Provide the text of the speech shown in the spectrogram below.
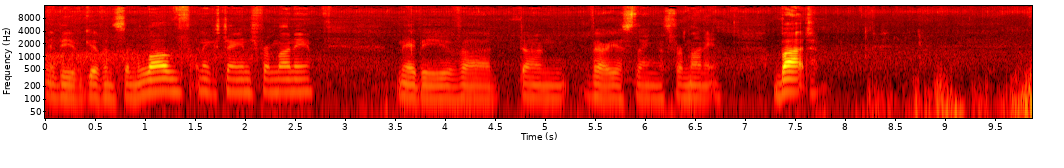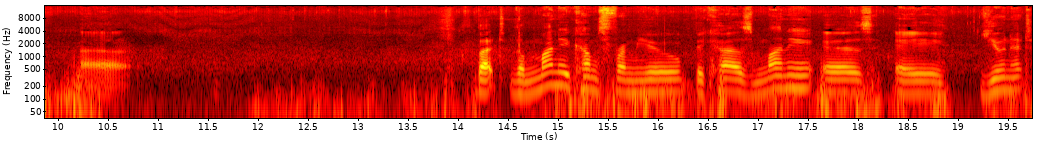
maybe you've given some love in exchange for money, maybe you've uh, done various things for money. But uh, but the money comes from you because money is a unit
